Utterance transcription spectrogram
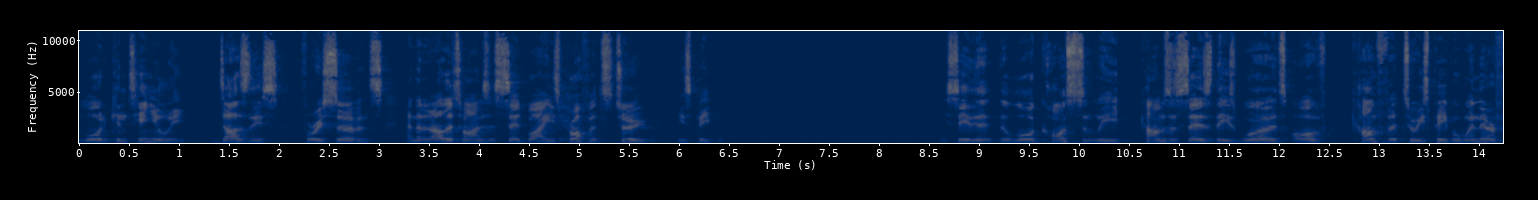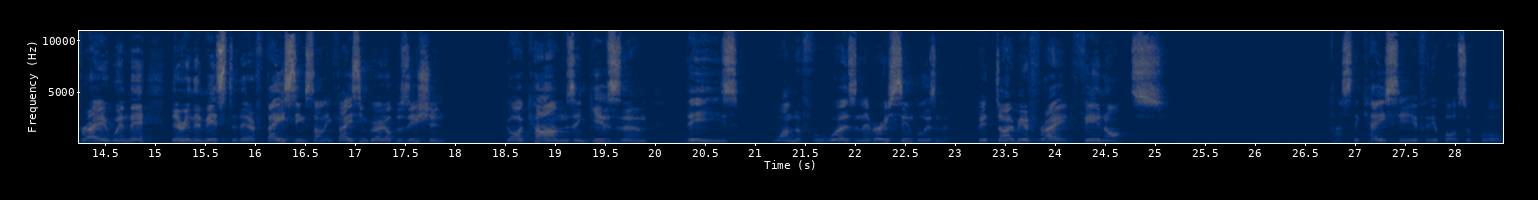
The Lord continually does this for his servants, and then at other times it's said by his prophets to his people. You see, the, the Lord constantly comes and says these words of comfort to his people. When they're afraid, when they're, they're in the midst, they're facing something, facing great opposition, God comes and gives them these wonderful words. And they're very simple, isn't it? But don't be afraid, fear not. That's the case here for the Apostle Paul.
